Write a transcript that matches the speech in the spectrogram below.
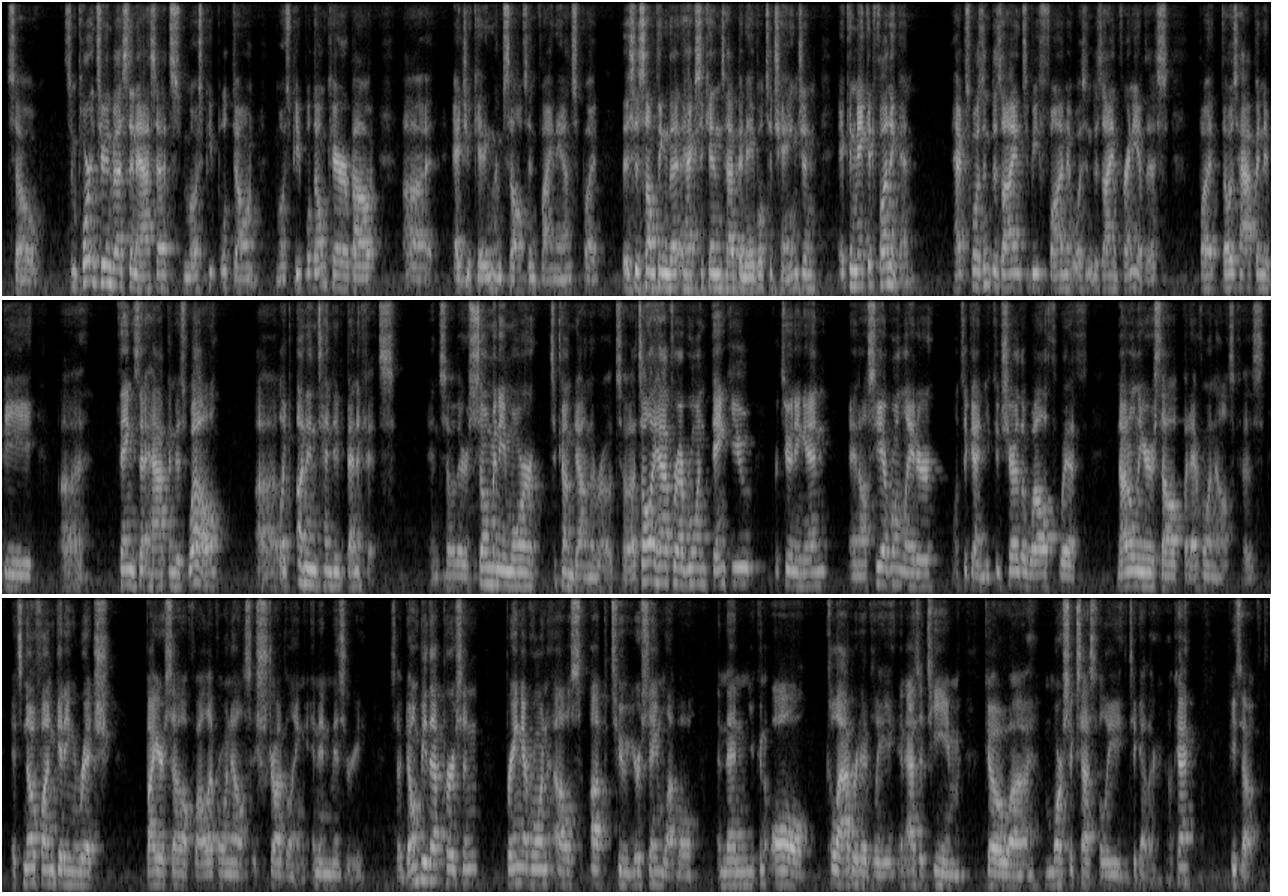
So it's important to invest in assets. Most people don't. Most people don't care about uh, educating themselves in finance, but this is something that Hexicans have been able to change and it can make it fun again. Hex wasn't designed to be fun. It wasn't designed for any of this, but those happen to be uh, things that happened as well, uh, like unintended benefits. And so there's so many more to come down the road. So that's all I have for everyone. Thank you for tuning in, and I'll see everyone later once again, you can share the wealth with not only yourself, but everyone else because it's no fun getting rich by yourself while everyone else is struggling and in misery. So don't be that person. Bring everyone else up to your same level, and then you can all collaboratively and as a team go uh, more successfully together. Okay? Peace out.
